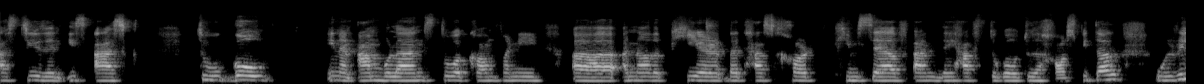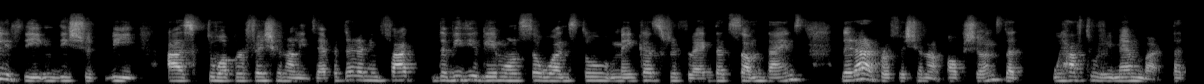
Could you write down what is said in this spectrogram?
a student is asked to go in an ambulance to accompany uh, another peer that has hurt himself and they have to go to the hospital, we really think this should be asked to a professional interpreter. And in fact, the video game also wants to make us reflect that sometimes there are professional options that we have to remember that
